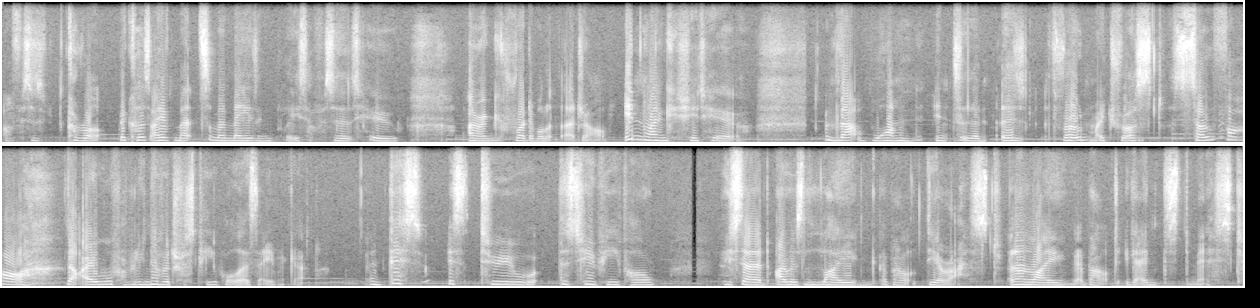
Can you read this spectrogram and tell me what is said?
officer is corrupt because I have met some amazing police officers who are incredible at their job. In Lancashire too, that one incident has thrown my trust so far that I will probably never trust people the same again. This is to the two people who said I was lying about the arrest and I'm lying about getting dismissed.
